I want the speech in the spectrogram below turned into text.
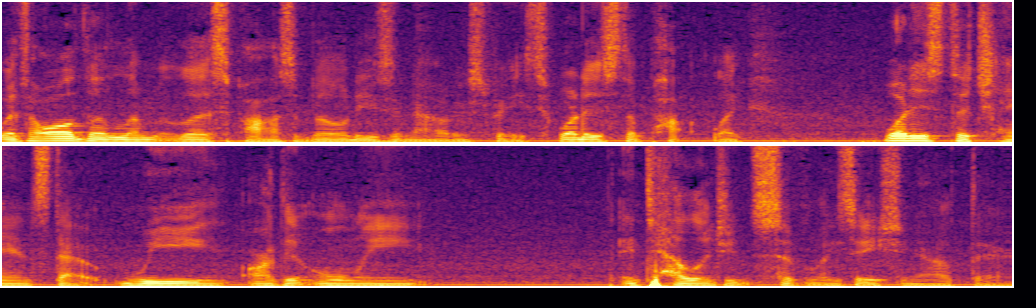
with all the limitless possibilities in outer space, what is the po- like what is the chance that we are the only intelligent civilization out there?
